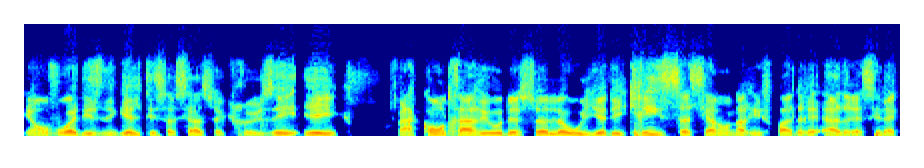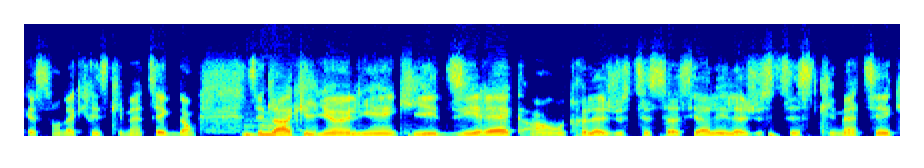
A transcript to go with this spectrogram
Et on voit des inégalités sociales se creuser et à contrario de ça, là où il y a des crises sociales, on n'arrive pas à adresser la question de la crise climatique. Donc, c'est mm-hmm. clair qu'il y a un lien qui est direct entre la justice sociale et la justice climatique,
